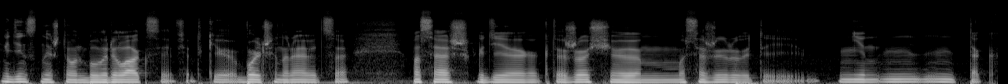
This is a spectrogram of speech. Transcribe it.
Единственное, что он был релакс, и все-таки больше нравится массаж, где как-то жестче массажирует и не, не так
